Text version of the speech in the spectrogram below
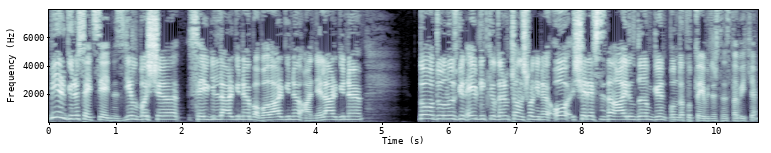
Bir günü seçseydiniz yılbaşı, sevgililer günü, babalar günü, anneler günü, doğduğunuz gün, evlilik yıldönüm tanışma günü, o şerefsizden ayrıldığım gün bunu da kutlayabilirsiniz tabii ki.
